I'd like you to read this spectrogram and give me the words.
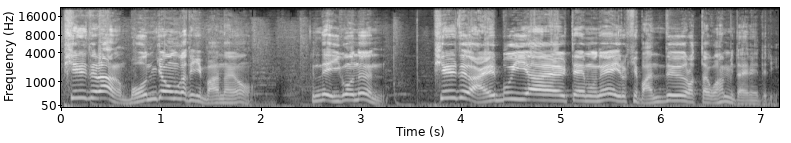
필드랑 먼 경우가 되게 많아요. 근데 이거는 필드 RVR 때문에 이렇게 만들었다고 합니다, 얘네들이.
